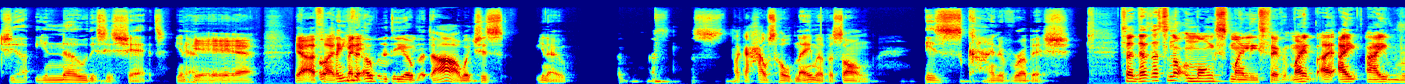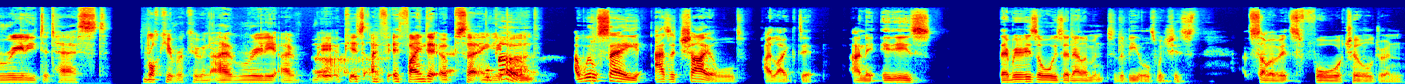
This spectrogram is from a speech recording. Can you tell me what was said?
just you know this is shit, you know. yeah, yeah, yeah. Yeah, I've Well, many. Ob-La-Di Ob-La-Da, which is you know a, a- a like a household name of a song, is kind of rubbish. So that, that's not amongst my least favorite. My, I, I, I really detest Rocky Raccoon. I really, I, it, it's, I, I find it upsettingly Although, bad. I will say, as a child, I liked it, and it, it is there is always an element to the Beatles, which is some of it's for children.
